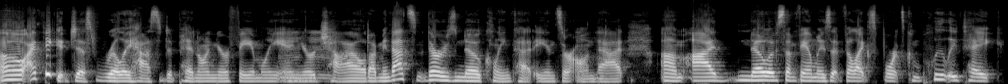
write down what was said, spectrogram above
Oh, I think it just really has to depend on your family and your Mhm. child. I mean, that's there's no clean cut answer on that. Um, I know of some families that feel like sports completely take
